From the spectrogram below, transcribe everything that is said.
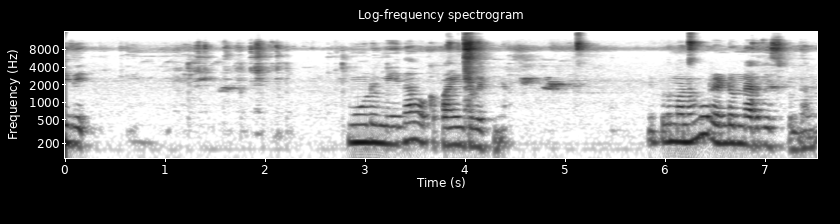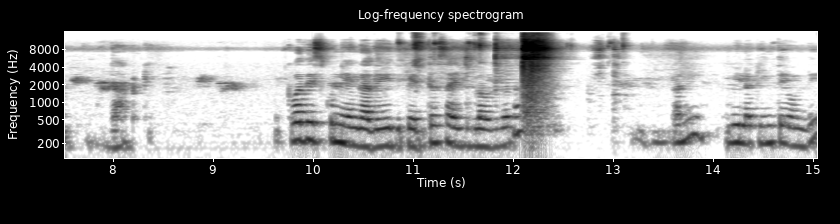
ఇది మూడు మీద ఒక పాయింట్ పెట్టిన. ఇప్పుడు మనము రెండున్నర తీసుకుందాం దాటుకి ఎక్కువ తీసుకునేం ఏం కాదు ఇది పెద్ద సైజ్ బ్లౌజ్ కదా. కానీ వీళ్ళకి ఇంతే ఉంది.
